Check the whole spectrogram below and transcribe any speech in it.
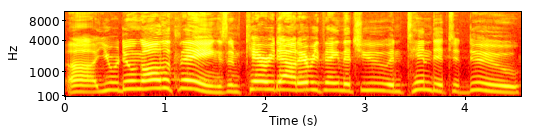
uh, you were doing all the things and carried out everything that you intended to do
